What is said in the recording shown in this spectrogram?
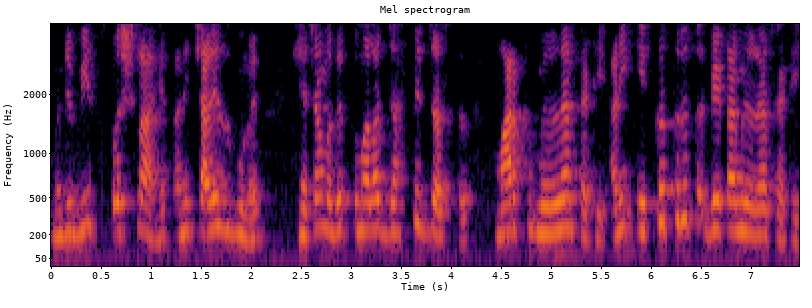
म्हणजे वीस प्रश्न आहेत आणि चाळीस गुण आहेत ह्याच्यामध्ये तुम्हाला जास्तीत जास्त मार्क मिळण्यासाठी आणि एकत्रित डेटा मिळण्यासाठी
